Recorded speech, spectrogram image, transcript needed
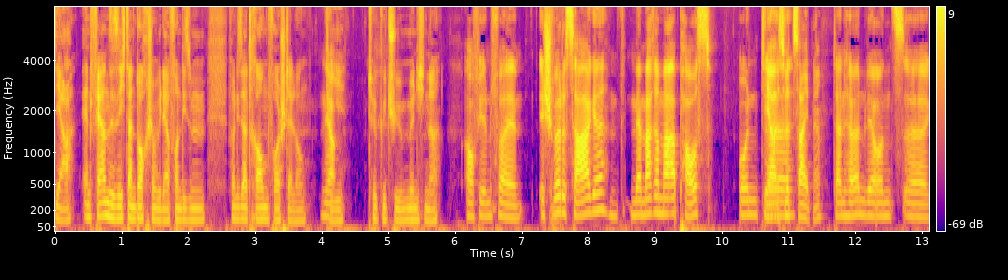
ja, entfernen sie sich dann doch schon wieder von diesem, von dieser Traumvorstellung, Ja. Türkgücü Münchner. auf jeden Fall. Ich würde sagen, wir machen mal eine Pause. Und Ja, äh, es wird Zeit, ne? dann hören wir uns äh,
